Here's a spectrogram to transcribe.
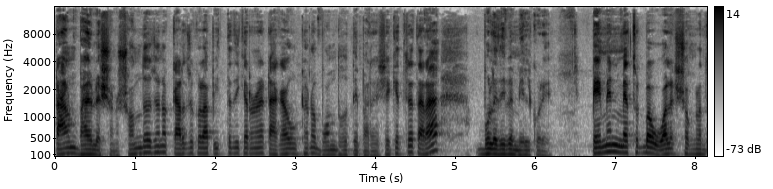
টার্ম ভায়োলেশন সন্দেহজনক কার্যকলাপ ইত্যাদি কারণে টাকা উঠানো বন্ধ হতে পারে। সেক্ষেত্রে তারা বলে দেবে মেল করে। পেমেন্ট মেথড বা ওয়ালেট সংক্রান্ত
